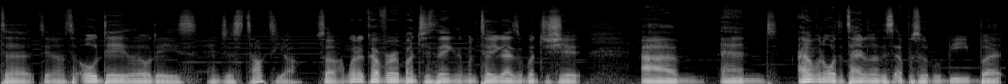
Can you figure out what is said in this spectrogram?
to, you know to old days the old days and just talk to y'all. So i'm gonna cover a bunch of things. I'm gonna tell you guys a bunch of shit. Um and i don't even know what the title of this episode will be but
